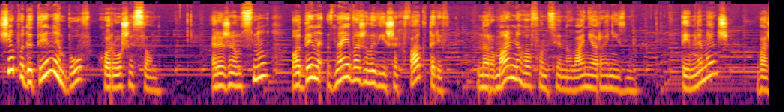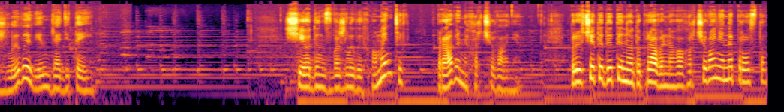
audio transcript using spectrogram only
щоб у дитини був хороший сон. Режим сну один з найважливіших факторів нормального функціонування організму. Тим не менш, важливий він для дітей. Ще один з важливих моментів правильне харчування. Привчити дитину до правильного харчування непросто,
